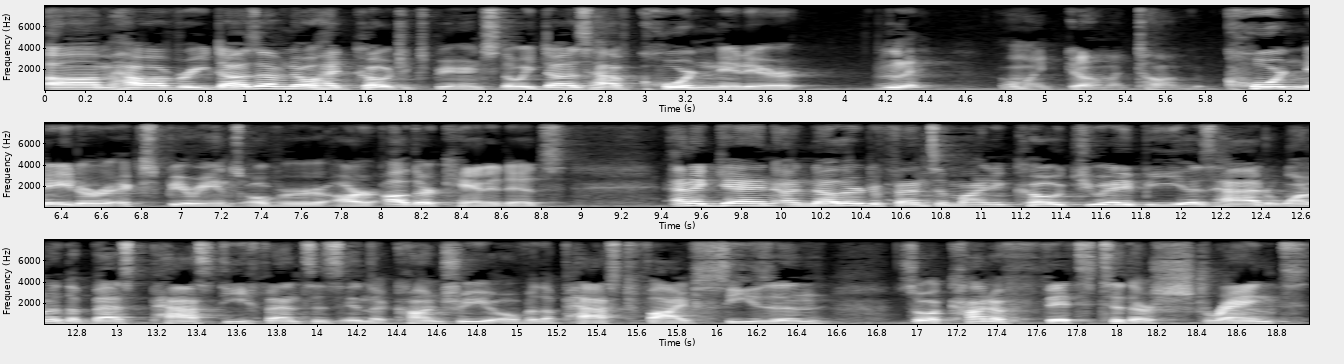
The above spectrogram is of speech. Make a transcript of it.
Um, however, he does have no head coach experience, though he does have coordinator. Bleh, oh my god, my tongue, coordinator experience over our other candidates. And again, another defensive minded coach. UAB has had one of the best pass defenses in the country over the past five seasons. So it kind of fits to their strengths.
